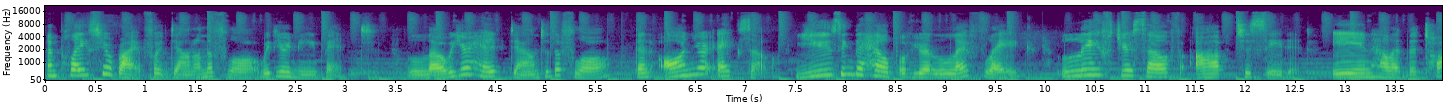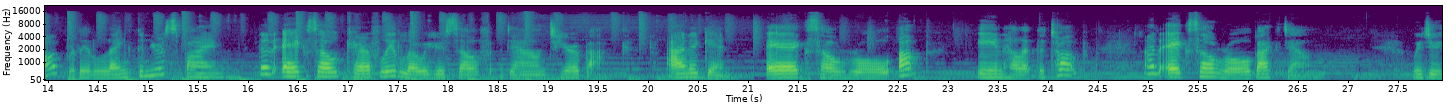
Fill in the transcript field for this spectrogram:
and place your right foot down on the floor with your knee bent. Lower your head down to the floor then on your exhale, using the help of your left leg, lift yourself up to seated. Inhale at the top, really lengthen your spine. Then exhale, carefully lower yourself down to your back. And again, exhale, roll up. Inhale at the top and exhale, roll back down. We do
